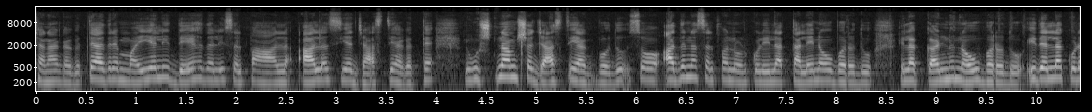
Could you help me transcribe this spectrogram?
ಚೆನ್ನಾಗಾಗುತ್ತೆ. ಆದರೆ ಮೈಯಲ್ಲಿ ದೇಹದಲ್ಲಿ ಸ್ವಲ್ಪ ಆಲ, ಆಲಸ್ಯ ಜಾಸ್ತಿ ಆಗುತ್ತೆ. ಉಷ್ಣಾಂಶ ಜಾಸ್ತಿ ಆಗ್ಬೋದು. ಸೊ ಅದನ್ನು ಸ್ವಲ್ಪ ನೋಡ್ಕೊಳ್ಳಿ. ಇಲ್ಲ ತಲೆನೋವು ಬರೋದು, ಇಲ್ಲ ಕಣ್ಣು ನೋವು ಬರೋದು, ಇದೆಲ್ಲ ಕೂಡ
